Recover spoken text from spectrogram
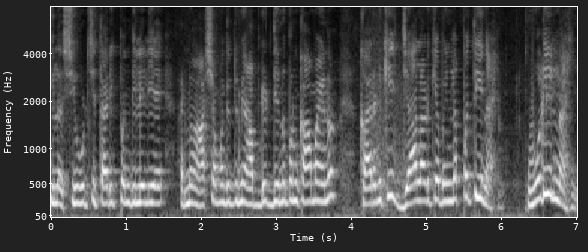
तिला शेवटची तारीख पण दिलेली आहे. आणि मग अशामध्ये तुम्ही अपडेट देणं पण काम आहे ना? कारण की ज्या लाडक्या बहिणीला पती नाही वडील नाही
